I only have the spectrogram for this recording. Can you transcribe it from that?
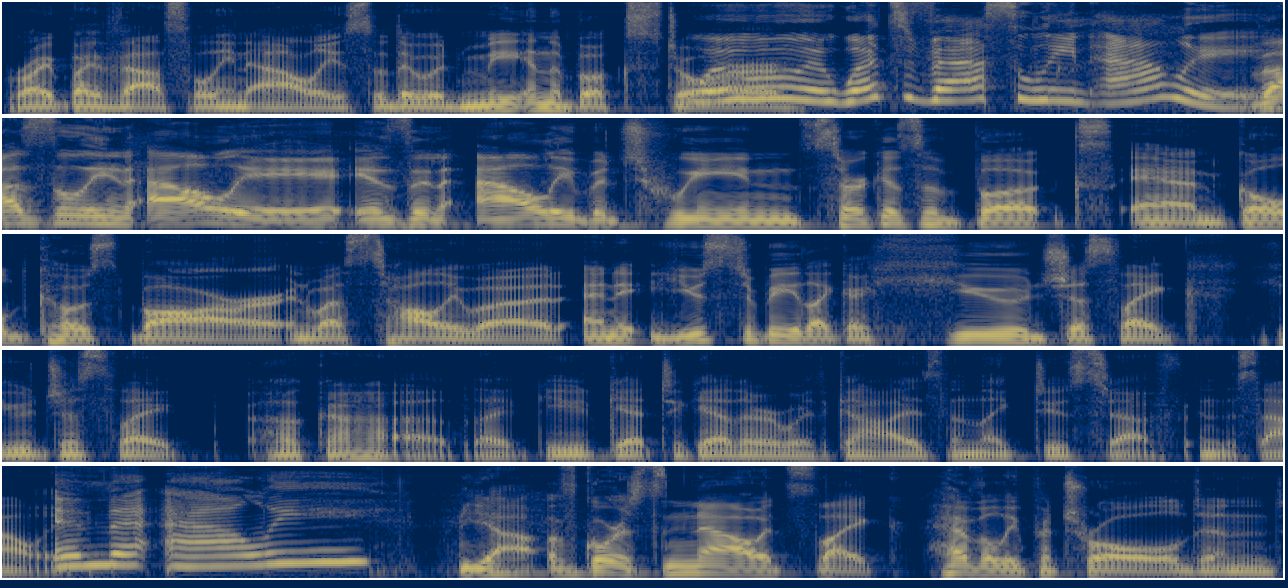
right by Vaseline Alley. So they would meet in the bookstore. Wait, wait, wait, what's Vaseline Alley? Vaseline Alley is an alley between Circus of Books and Gold Coast Bar in West Hollywood. And it used to be like a huge, just like, you just like hook up. Like you'd get together with guys and like do stuff in this alley. in the alley? yeah, of course, now it's like heavily patrolled and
